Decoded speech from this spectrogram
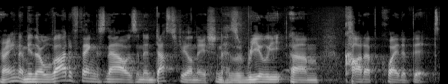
right? I mean, there are a lot of things now as an industrial nation has really um, caught up quite a bit.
